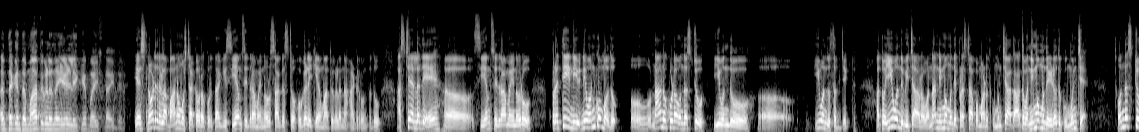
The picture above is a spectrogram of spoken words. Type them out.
ಅಂತಕ್ಕಂಥ ಮಾತುಗಳನ್ನು ಹೇಳಲಿಕ್ಕೆ ಬಯಸ್ತಾ ಇದ್ದೇನೆ. ಎಸ್ ನೋಡಿದ್ರಲ್ಲ ಬಾನು ಮುಷ್ತಾಕ್ ಅವರ ಕುರಿತಾಗಿ ಸಿ ಎಂ ಸಿದ್ದರಾಮಯ್ಯನವರು ಸಾಕಷ್ಟು ಹೊಗಳಿಕೆಯ ಮಾತುಗಳನ್ನು ಹಾಡಿರುವಂಥದ್ದು. ಅಷ್ಟೇ ಅಲ್ಲದೆ ಸಿ ಎಂ ಸಿದ್ದರಾಮಯ್ಯನವರು ಪ್ರತಿ ನೀವು ನೀವು ಅನ್ಕೊಬೋದು ನಾನು ಕೂಡ ಒಂದಷ್ಟು ಈ ಒಂದು ಈ ಒಂದು ಸಬ್ಜೆಕ್ಟ್ ಅಥವಾ ಈ ಒಂದು ವಿಚಾರವನ್ನು ನಿಮ್ಮ ಮುಂದೆ ಪ್ರಸ್ತಾಪ ಮಾಡೋದಕ್ಕೂ ಮುಂಚೆ ಅಥ- ಅಥವಾ ನಿಮ್ಮ ಮುಂದೆ ಇಡೋದಕ್ಕೂ ಮುಂಚೆ ಒಂದಷ್ಟು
